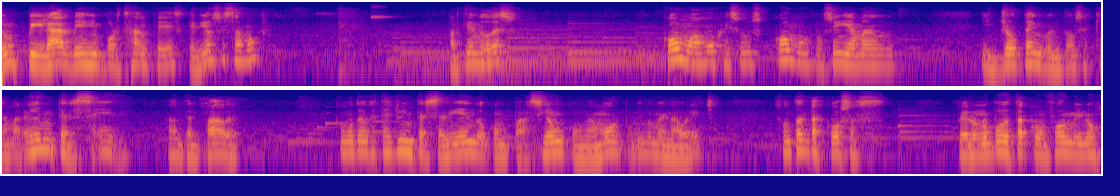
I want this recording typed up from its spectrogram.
un pilar bien importante es que Dios es amor. Partiendo de eso cómo amó Jesús, cómo nos sigue amando. Y yo tengo entonces que amar. Él intercede ante el Padre. ¿Cómo tengo que estar yo intercediendo con pasión, con amor, poniéndome en la brecha? Son tantas cosas, pero no puedo estar conforme y, no,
